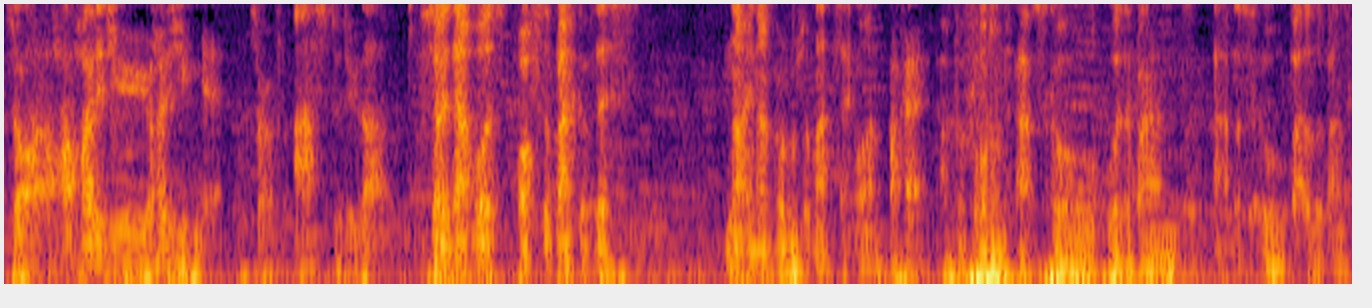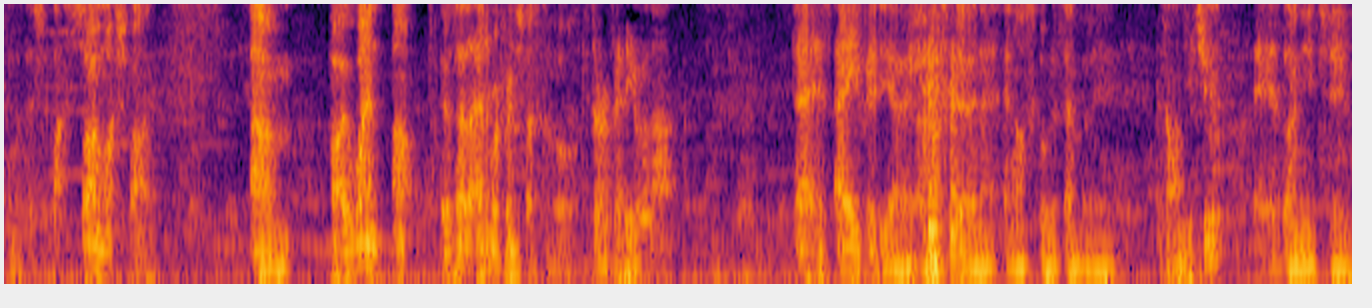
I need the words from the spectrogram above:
So how, how did you how did you even get sort of asked to do that? so that was off the back of this 99 Problems with Maths Ain't One. Okay. I performed at school with a band at the school Battle of the Bands competition. that's so much fun. Um, but I went up. It was at the Edinburgh Fringe Festival. Is there a video of that? There is a video of us doing it in our school assembly. Is it on YouTube? It is on YouTube.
